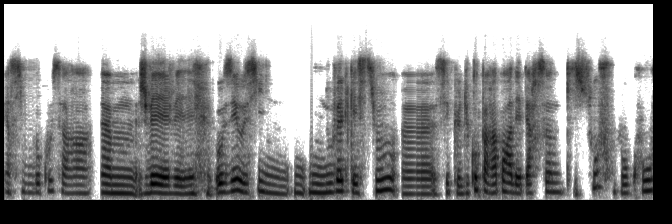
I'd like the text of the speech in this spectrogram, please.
Merci beaucoup, Sarah. Euh, je, vais, oser aussi une, nouvelle question. Euh, c'est que du coup, par rapport à des personnes qui souffrent beaucoup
